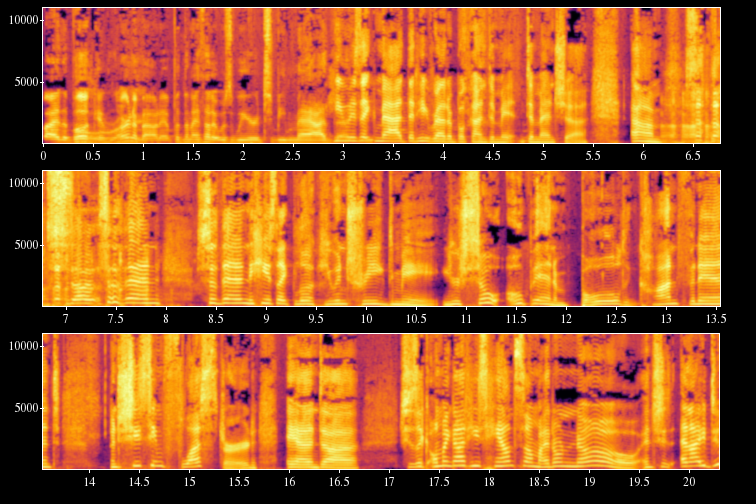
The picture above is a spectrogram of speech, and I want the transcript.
to buy the book and learn about it, but then I thought it was weird to be mad. He that was like mad that he read a book on dem- dementia. Um, so, so then, so then he's like, "Look, you intrigued me. You're so open and bold and confident." And she seemed flustered, and uh, she's like, "Oh my god, he's handsome. I don't know." And she's, and I do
